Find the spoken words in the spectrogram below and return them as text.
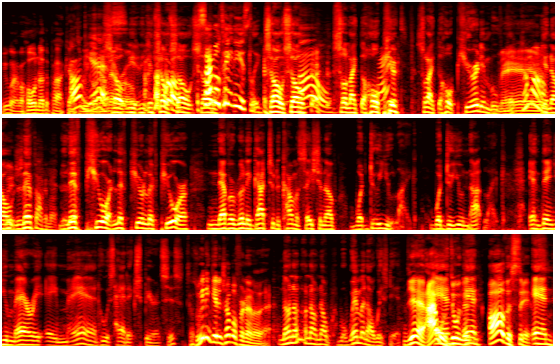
We're gonna have a whole nother podcast. Oh, if we go down yes. So, it- it- so, so, so, Simultaneously. so, so, Oh. so, like the whole pure, so like the whole purity movement. Man, Come on. You know, we should live, talk about this. live pure, live pure, live pure. Never really got to the conversation of what do you like, what do you not like, and then you marry a man who has had experiences. Because we didn't get in trouble for none of that. No, no, no, no, no. Well, women always did. Yeah, I was doing the, and- all the sin. And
